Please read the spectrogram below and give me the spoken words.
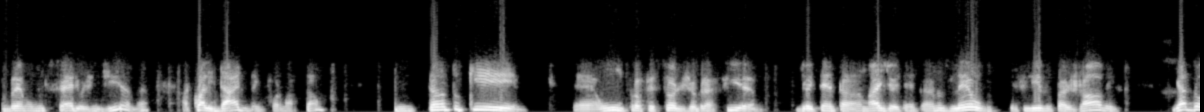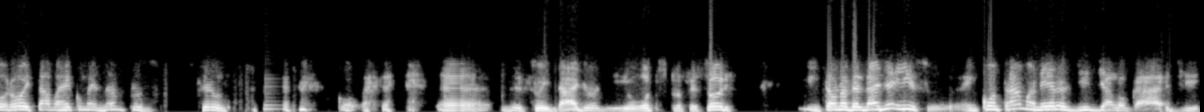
problema muito sério hoje em dia, né? A qualidade da informação. Tanto que é, um professor de geografia de 80 mais de 80 anos leu esse livro para jovens e adorou e estava recomendando para os seus é, de sua idade e outros professores. Então, na verdade, é isso: encontrar maneiras de dialogar, de,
